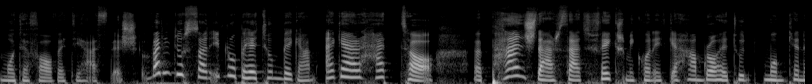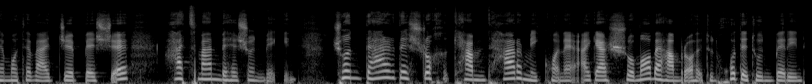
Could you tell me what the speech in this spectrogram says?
متفاوتی هستش. ولی دوستان این رو بهتون بگم. اگر حتی پنج درصد فکر می‌کنید که همراهتون ممکنه متوجه بشه حتما بهشون بگین. چون دردش رو کمتر می‌کنه. اگر شما به همراهتون خودتون برین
